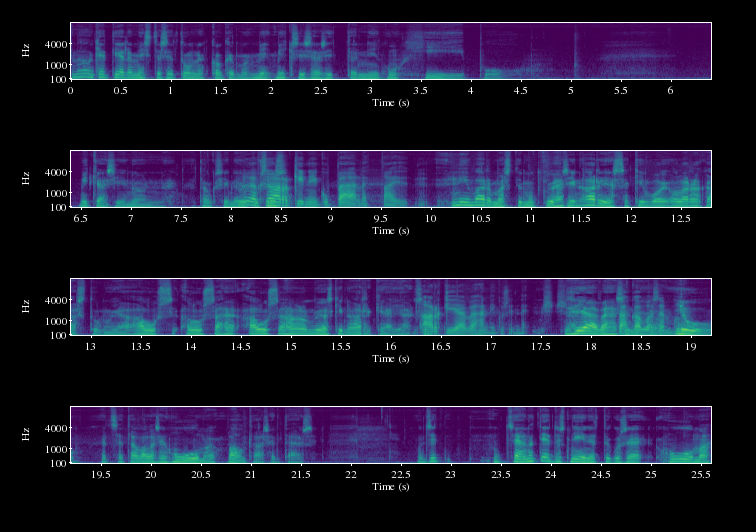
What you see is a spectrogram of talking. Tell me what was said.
Niin mä oikein tiedä, mistä se tunnekokemus, miksi se sitten niin kuin hiipuu. Mikä siinä on? Että onko siinä joku siis... arki niin kuin päälle? Tai... Niin varmasti, mutta kyllähän siinä arjessakin voi olla rakastunut ja alus, alussa, alussahan on myöskin arkea. Ja se, arki jää vähän niin kuin sinne Se jää vähän sinne, juu, että se tavallaan se huuma valtaa sen täysin. Mutta sitten sehän on tietysti niin, että kun se huuma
